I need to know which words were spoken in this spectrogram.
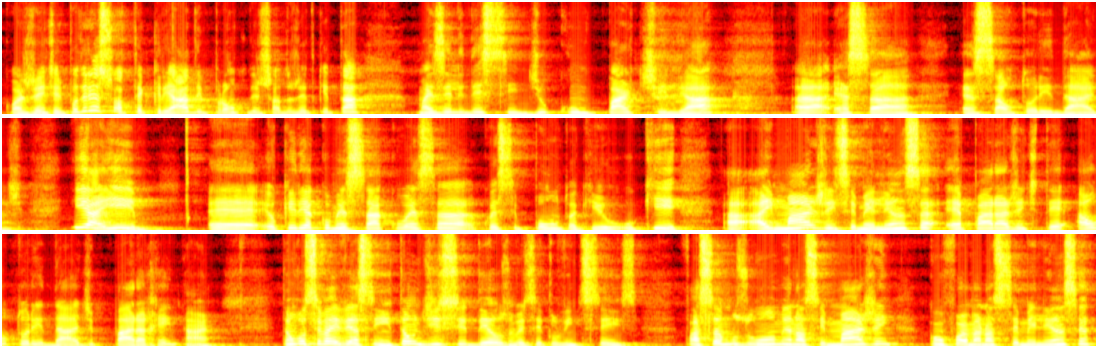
com a gente? Ele poderia só ter criado e pronto, deixado do jeito que está, mas ele decidiu compartilhar ah, essa, essa autoridade. E aí, é, eu queria começar com, essa, com esse ponto aqui: o que a, a imagem e semelhança é para a gente ter autoridade para reinar. Então você vai ver assim: então disse Deus, no versículo 26, façamos o homem a nossa imagem, conforme a nossa semelhança,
